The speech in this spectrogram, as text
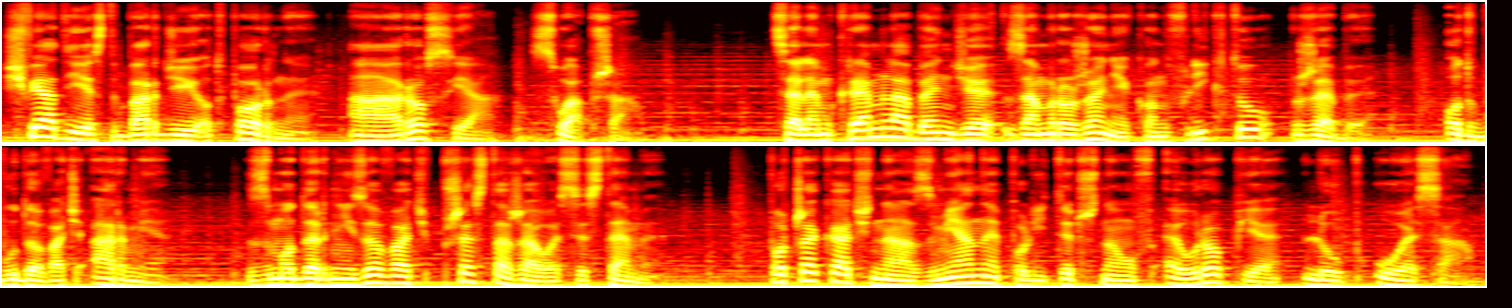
Świat jest bardziej odporny, a Rosja słabsza. Celem Kremla będzie zamrożenie konfliktu, żeby odbudować armię, zmodernizować przestarzałe systemy, poczekać na zmianę polityczną w Europie lub USA.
